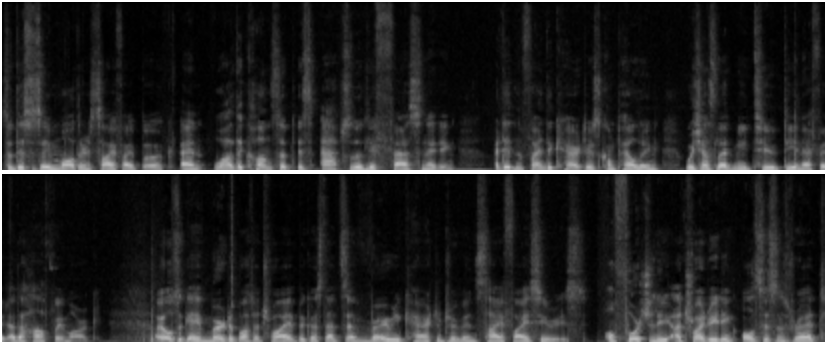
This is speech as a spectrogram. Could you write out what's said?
So this is a modern sci-fi book, and while the concept is absolutely fascinating, I didn't find the characters compelling, which has led me to DNF it at a halfway mark. I also gave Murderbot a try because that's a very character-driven sci-fi series. Unfortunately, I tried reading All Systems Red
